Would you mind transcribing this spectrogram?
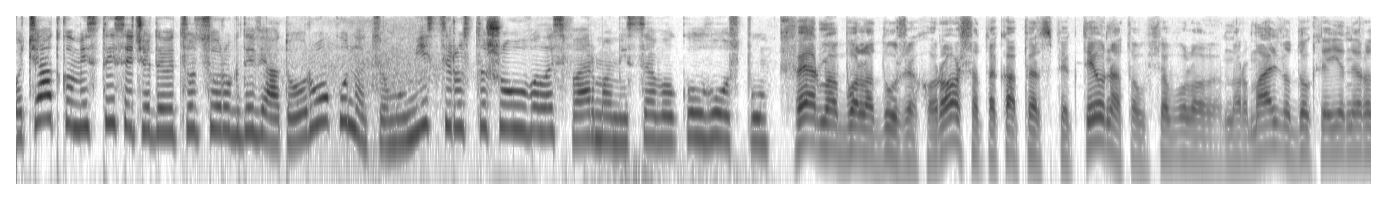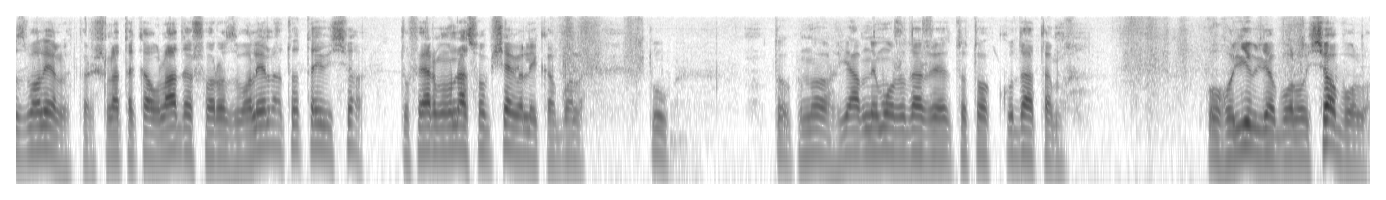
Початком із 1949 року на цьому місці розташовувалась ферма місцевого колгоспу. Ферма була дуже хороша, така перспективна, то все було нормально, доки її не розвалили. Прийшла така влада, що розвалила, то та й все. То ферма у нас взагалі велика була. Ту, то, ну, я не можу навіть то, то, куди там поголів'я було, все було.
